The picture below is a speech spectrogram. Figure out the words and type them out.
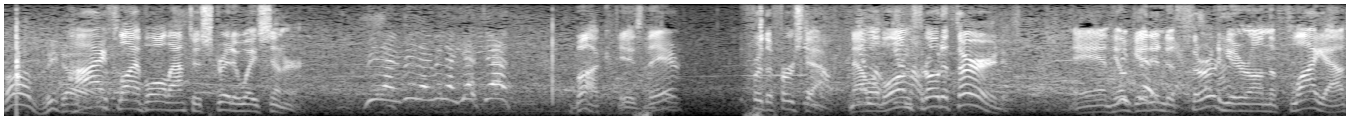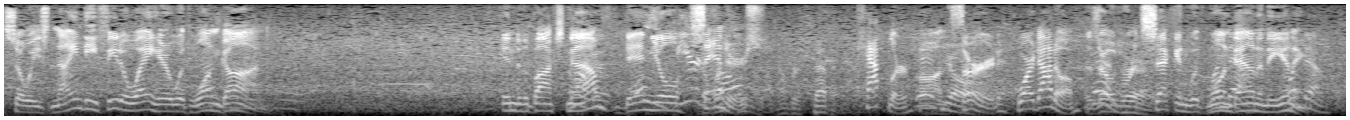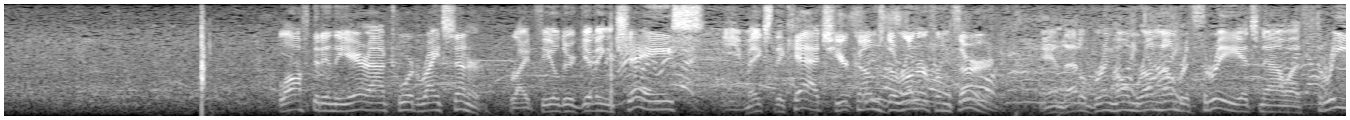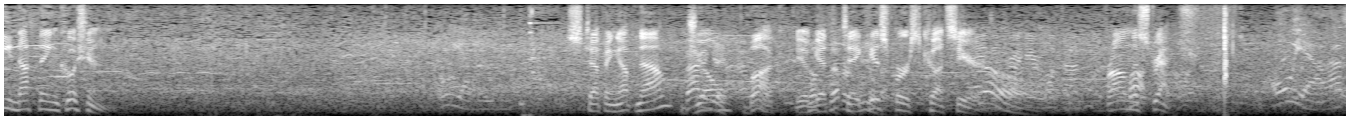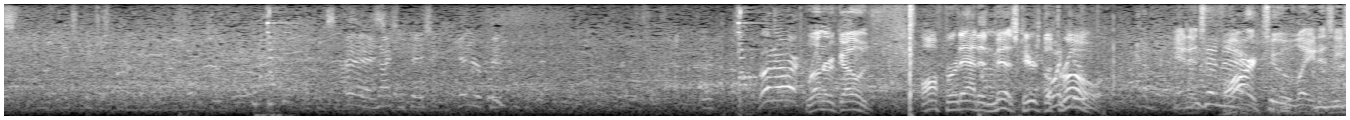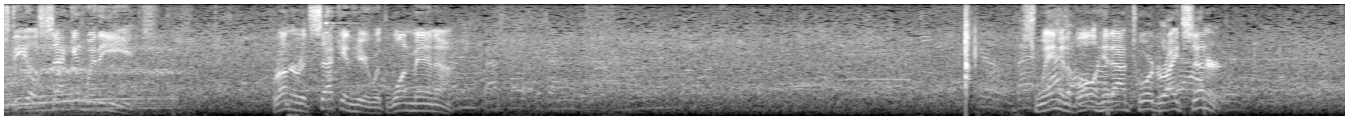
High fly ball out to straightaway center. Relay, relay, relay. Yes, yes. Buck is there for the first Get out. out, Now a long throw to third. And he'll get into third here on the fly out, so he's 90 feet away here with one gone. Into the box now, Daniel Sanders. Number seven. Kapler on third. Guardado is over at second with one down in the inning. Lofted in the air out toward right center. Right fielder giving chase. He makes the catch. Here comes the runner from third. And that'll bring home run number three. It's now a 3 nothing cushion. Oh. Stepping up now, Joe. Buck. He'll get to take his first cuts here Go. from the stretch. Oh yeah, that's next pitch is gonna be If it's not Hey, nice and patient. Get your pitch. Runner. Runner goes. Offered at and missed. Here's the throw. And it's far too late as he steals second with ease. Runner at second here with one man out. Running fastball, is that any- Carol back. Swing and a ball hit out toward right center.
